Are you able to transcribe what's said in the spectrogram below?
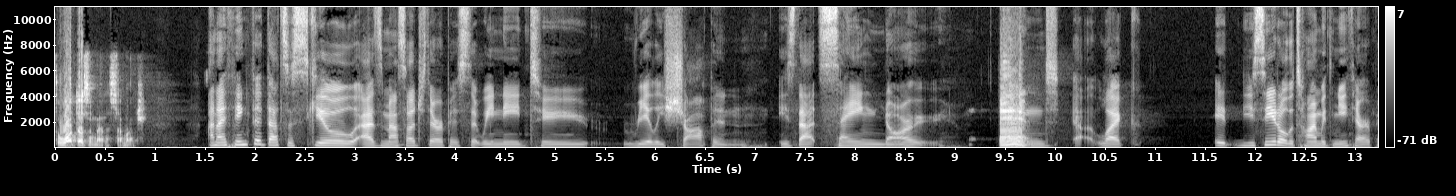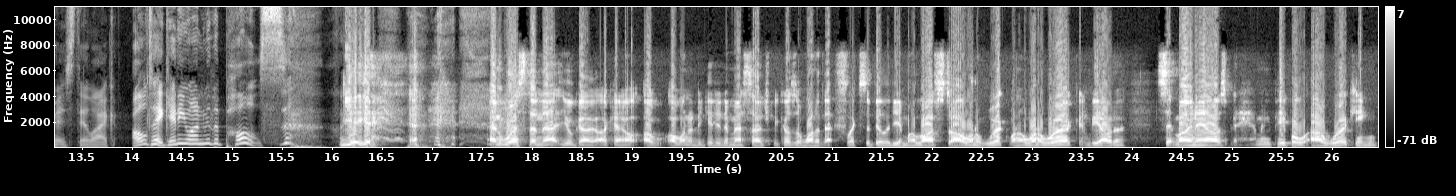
the what doesn't matter so much. And I think that that's a skill as massage therapists that we need to really sharpen is that saying no. Mm. And uh, like it you see it all the time with new therapists. They're like, "I'll take anyone with a pulse." yeah, yeah. and worse than that, you'll go, "Okay, I, I wanted to get into massage because I wanted that flexibility in my lifestyle. I want to work when I want to work and be able to set my own hours." But how many people are working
